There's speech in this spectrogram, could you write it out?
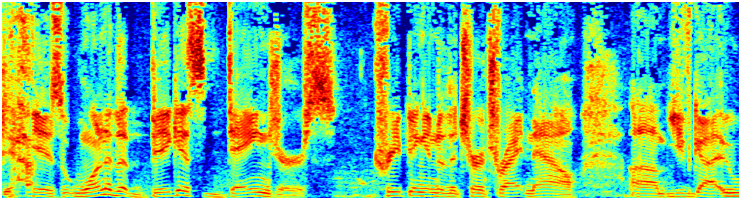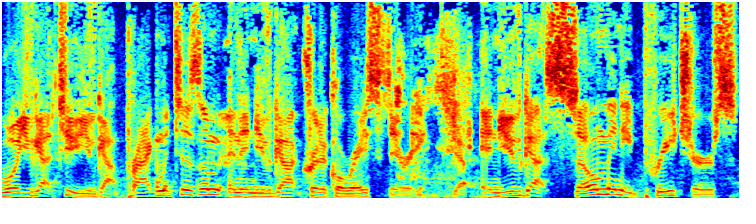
yeah. is one of the biggest dangers creeping into the church right now. Um, you've got well, you've got two. You've got pragmatism, and then you've got critical race theory. And you've got so many preachers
